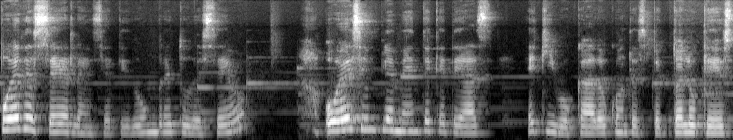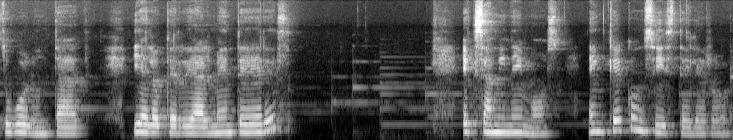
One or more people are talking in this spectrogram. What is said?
¿Puede ser la incertidumbre tu deseo? ¿O es simplemente que te has equivocado con respecto a lo que es tu voluntad y a lo que realmente eres? Examinemos en qué consiste el error,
